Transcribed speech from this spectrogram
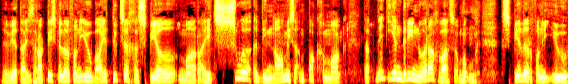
Jy weet hy's rugby speler van die eeu baie toetse gespeel, maar hy het so 'n dinamiese impak gemaak dat net 1-3 nodig was om hom speler van die eeu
